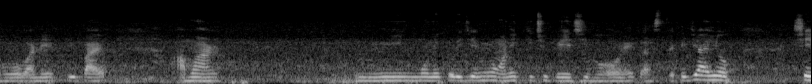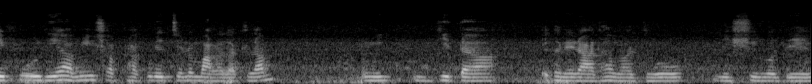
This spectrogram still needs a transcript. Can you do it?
ভগবানের কৃপায় আমার মনে করি যে আমি অনেক কিছু পেয়েছি ভগবানের কাছ থেকে। যাই হোক, সেই ফুল দিয়ে আমি সব ঠাকুরের জন্য মালা গাঁথলাম। আমি গীতা, এখানে রাধা মাধব, নৃসিংহদেব,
